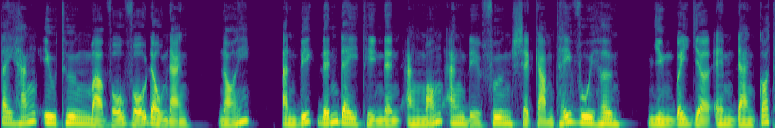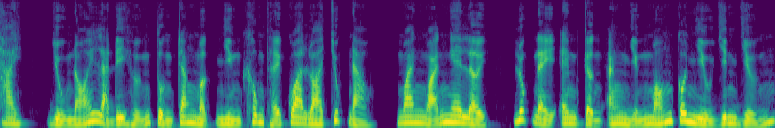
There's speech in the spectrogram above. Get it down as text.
Tay hắn yêu thương mà vỗ vỗ đầu nàng, nói, anh biết đến đây thì nên ăn món ăn địa phương sẽ cảm thấy vui hơn, nhưng bây giờ em đang có thai, dù nói là đi hưởng tuần trăng mật nhưng không thể qua loa chút nào, ngoan ngoãn nghe lời, lúc này em cần ăn những món có nhiều dinh dưỡng.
